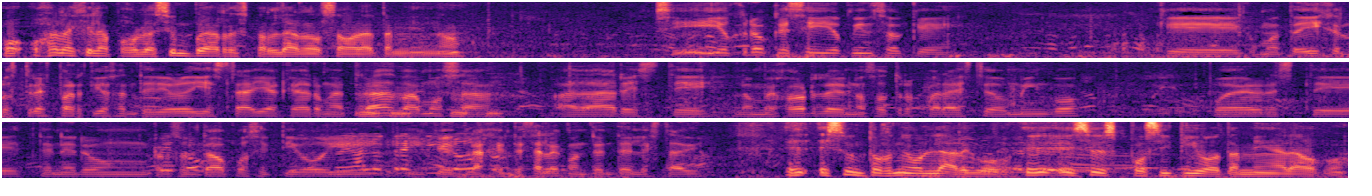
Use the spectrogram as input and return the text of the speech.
O, ojalá que la población pueda respaldarlos ahora también, ¿no? Sí, yo creo que sí, yo pienso que, que como te dije, los tres partidos anteriores ya, está, ya quedaron atrás, uh -huh, vamos a, a, dar este, lo mejor de nosotros para este domingo poder este, tener un resultado positivo y, y, que la gente salga contenta del estadio. Es, es, un torneo largo, e, eso es positivo también, Araujo.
